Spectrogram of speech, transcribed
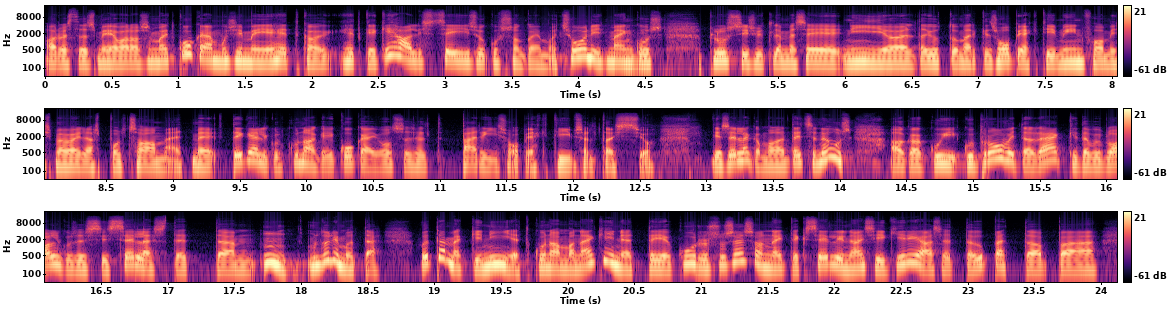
arvestades meie varasemaid kogemusi, meie hetke, hetke kehalist seisu, kus on ka emotsioonid mängus, pluss siis ütleme, see nii-öelda jutumärkides objektiivne info, mis me väljaspoolt saame, et me tegelikult kunagi ei koge ju otseselt päris objektiivselt asju. Ja sellega ma olen täitsa nõus, aga kui, kui proovida rääkida võib-olla alguses siis sellest, et mm, mul tuli mõte, võtame äkki nii, et kuna ma nägin, et teie kursuses on näiteks selline asi kirjas, et ta õpetab äh,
